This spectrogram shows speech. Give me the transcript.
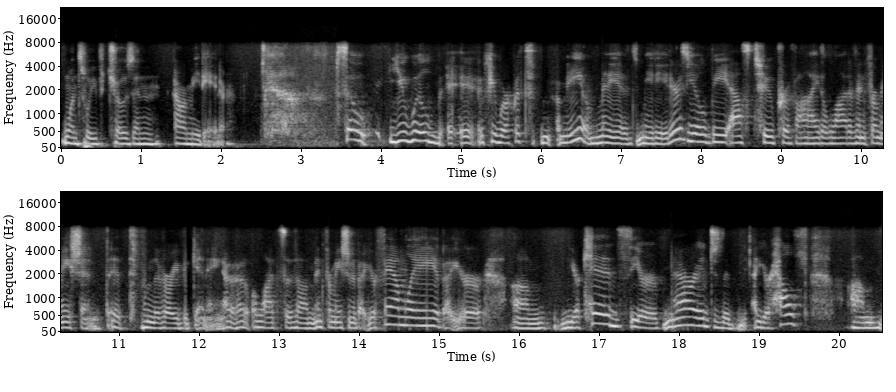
once we've chosen our mediator so you will, if you work with me or many mediators, you'll be asked to provide a lot of information from the very beginning. Uh, lots of um, information about your family, about your um, your kids, your marriage, the, your health. Um,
